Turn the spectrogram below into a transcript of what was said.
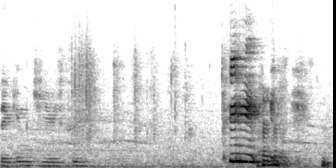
দেখেন কি হয়েছে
